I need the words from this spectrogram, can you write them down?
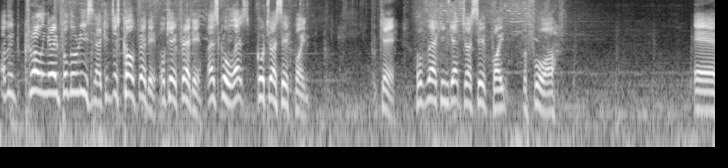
I've been crawling around for no reason. I can just call Freddy. Okay, Freddy, let's go. Let's go to a safe point. Okay, hopefully I can get to a safe point before uh,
